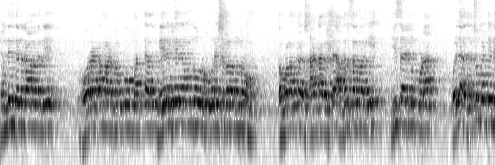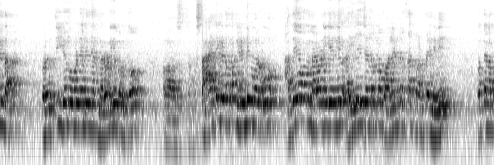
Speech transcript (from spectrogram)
ಮುಂದಿನ ದಿನಗಳಲ್ಲಿ ಹೋರಾಟ ಮಾಡಬೇಕು, ಮತ್ತು ಅದು ಬೇರೆ ಬೇರೆ ಒಂದು ರೂಪರೇಷೆಗಳನ್ನು ತಗೊಳಕ್ಕೆ ಸ್ಟಾರ್ಟ್ ಆಗುತ್ತೆ. ಅದರ ಸಲುವಾಗಿ ಈ ಸೈಡ್ನು ಕೂಡ ಒಳ್ಳೆ ಅಚ್ಚುಕಟ್ಟಿನಿಂದ ಪ್ರತಿಯೊಂದು ಹೊಳೆಯಲ್ಲಿ ಏನು ಮೆರವಣಿಗೆ ಬರುತ್ತೋ ಸ್ಟಾರ್ಟಿಂಗ್ ಹಿಡ್ಕೊಂಡು ಎಂಡಿಂಗ್ವರೆಗೂ ಅದೇ ಒಂದು ಮೆರವಣಿಗೆಯಲ್ಲಿ ಐದೈದು ಜನರನ್ನ ವಾಲಂಟಿಯರ್ಸ್ ಆಗಿ ಮಾಡ್ತಾ ಇದ್ದೀವಿ. ಮತ್ತು ನಮ್ಮ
